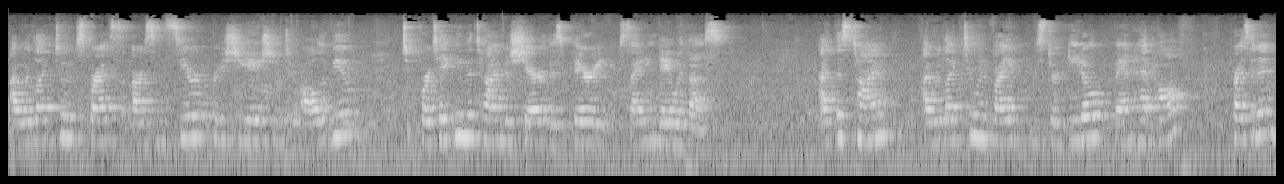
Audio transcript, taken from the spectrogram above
I would like to express our sincere appreciation to all of you to, for taking the time to share this very exciting day with us. At this time, I would like to invite Mr. Guido Van Het Hof, President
